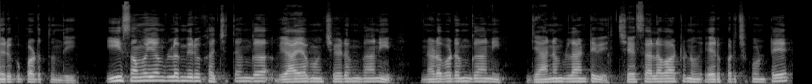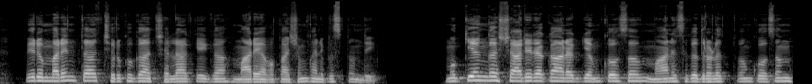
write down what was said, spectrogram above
మెరుగుపడుతుంది. ఈ సమయంలో మీరు ఖచ్చితంగా వ్యాయామం చేయడం కానీ నడవడం కానీ ధ్యానం లాంటివి చేసే అలవాటును ఏర్పరచుకుంటే మీరు మరింత చురుకుగా చలాకీగా మారే అవకాశం కనిపిస్తుంది. ముఖ్యంగా శారీరక ఆరోగ్యం కోసం మానసిక దృఢత్వం కోసం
